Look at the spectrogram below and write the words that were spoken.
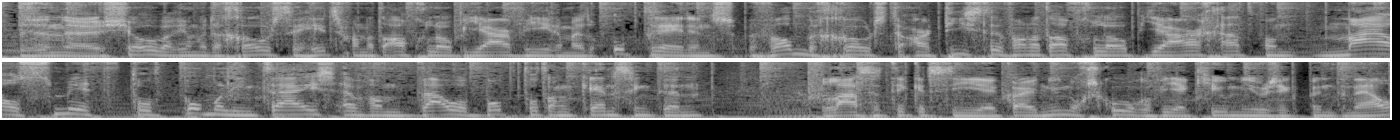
Het is een eh, show waarin we de grootste hits van het afgelopen jaar vieren... met optredens van de grootste artiesten van het afgelopen jaar. Gaat van Miles Smith tot Pommelien Thijs... en van Douwe Bob tot aan Kensington. De laatste tickets die eh, kan je nu nog scoren via qmusic.nl.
